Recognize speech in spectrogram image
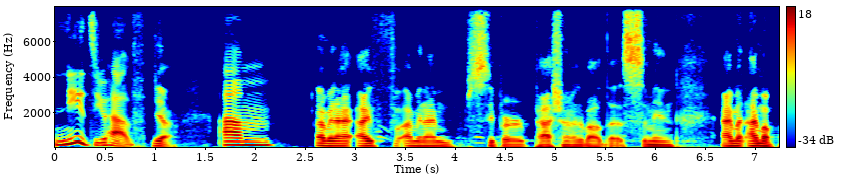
needs you have Yeah. Um, I mean, I, I've, I mean, I'm super passionate about this. I mean, I'm, a, I'm a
